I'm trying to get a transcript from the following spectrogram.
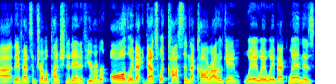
uh, they've had some trouble punching it in. If you remember all the way back, that's what cost them that Colorado game way way way back when is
